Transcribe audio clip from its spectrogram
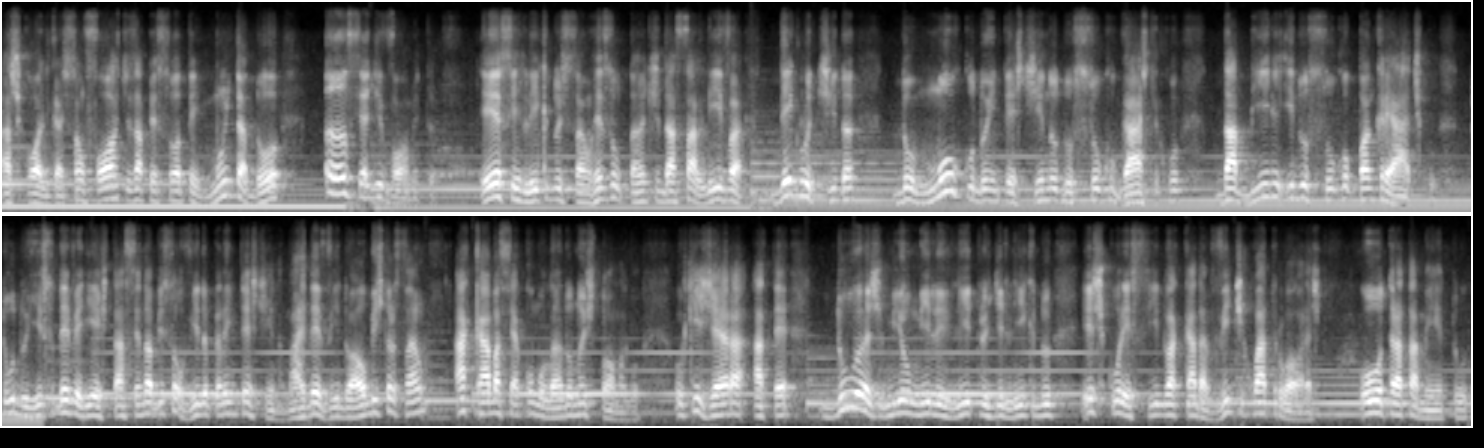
as cólicas são fortes, a pessoa tem muita dor, ânsia de vômito. Esses líquidos são resultantes da saliva deglutida, do muco do intestino, do suco gástrico, da bile e do suco pancreático. Tudo isso deveria estar sendo absorvido pelo intestino, mas devido à obstrução, acaba se acumulando no estômago, o que gera até 2 mil mililitros de líquido escurecido a cada 24 horas. O tratamento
